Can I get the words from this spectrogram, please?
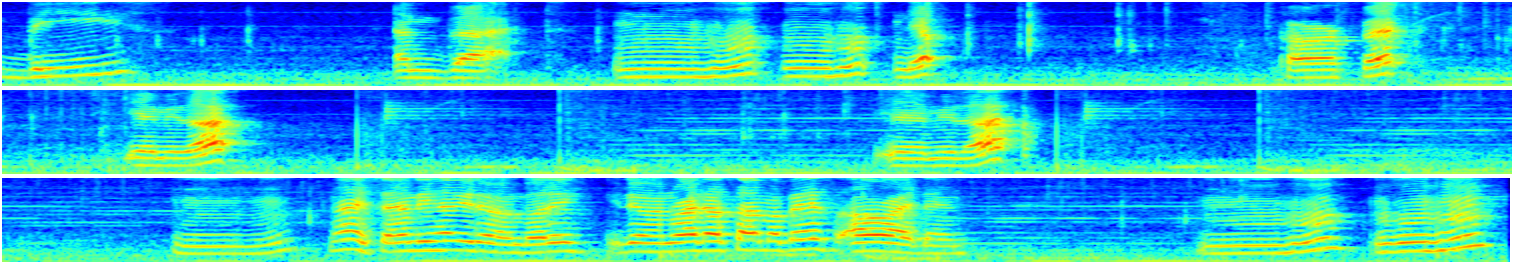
These. And that. Mm-hmm, mm-hmm, yep. Perfect. Give me that. Give me that. Mm-hmm. Nice, Andy. How you doing, buddy? You doing right outside my base? Alright, then. Mm-hmm. Mm-hmm.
